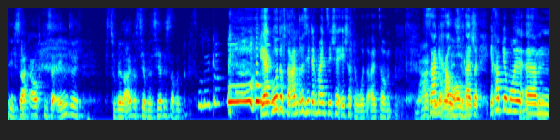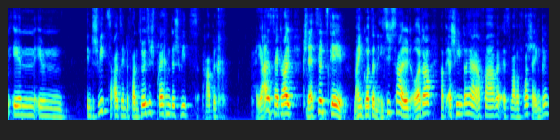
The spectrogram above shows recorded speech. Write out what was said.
ich sag auch dieser Ente, es tut mir leid, was dir passiert ist, aber du bist so lecker. Ja gut, auf der anderen Seite, ich meine, sie ist ja eh schon tot. Also, Ja, das sage ich auch oft. halt- Also, ich habe ja mal ähm, in, in in der Schweiz, also in der französisch sprechenden Schweiz, habe ich ja, es hätte halt geschnetzelt gehen. Mein Gott, dann ist es halt, oder? Hab erst hinterher erfahren, es war ein Froschenkel.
